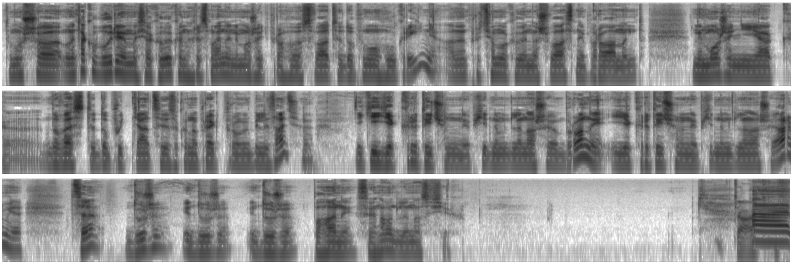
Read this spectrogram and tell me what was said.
Тому що ми так обурюємося, коли конгресмени не можуть проголосувати допомогу Україні, але при цьому, коли наш власний парламент не може ніяк довести до пуття цей законопроект про мобілізацію, який є критично необхідним для нашої оборони і є критично необхідним для нашої армії, це дуже і дуже і дуже поганий сигнал для нас всіх. Так. А,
